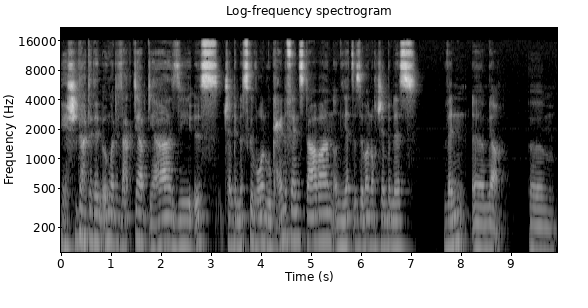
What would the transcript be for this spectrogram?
der Shida hatte dann irgendwann gesagt, ja, ja, sie ist Championess geworden, wo keine Fans da waren und jetzt ist immer noch Championess, wenn, ähm, ja, ähm,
